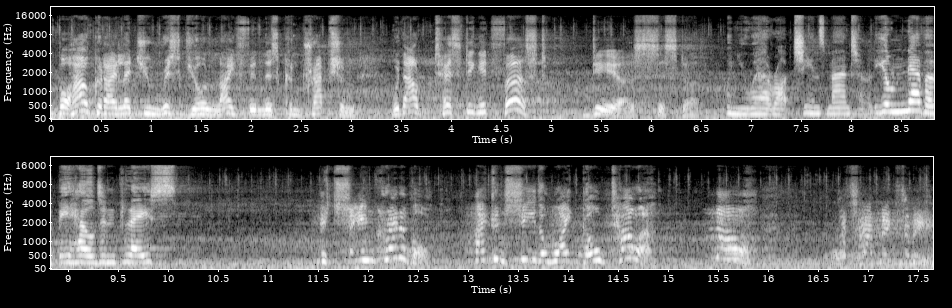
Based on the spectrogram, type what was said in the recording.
For how could I let you risk your life in this contraption without testing it first, dear sister? When you wear Rajhin's mantle, you'll never be held in place. It's incredible! I can see the white gold tower! No! What's happening to me?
